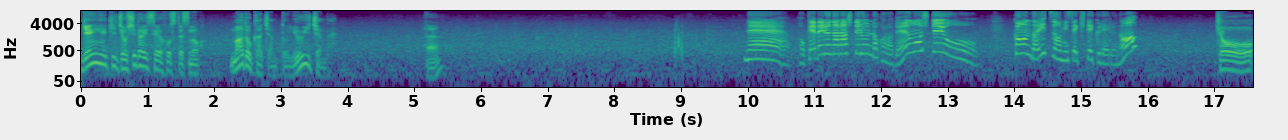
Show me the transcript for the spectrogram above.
現役女子大生ホステスのまどかちゃんとゆいちゃんだ。は？ねえポケベル鳴らしてるんだから電話してよ。今度いつお店来てくれるの？今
